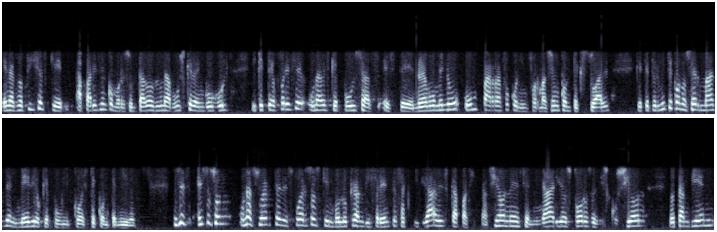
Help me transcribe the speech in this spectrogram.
en las noticias que aparecen como resultado de una búsqueda en Google y que te ofrece, una vez que pulsas este nuevo menú, un párrafo con información contextual que te permite conocer más del medio que publicó este contenido. Entonces, estos son una suerte de esfuerzos que involucran diferentes actividades, capacitaciones, seminarios, foros de discusión, pero también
